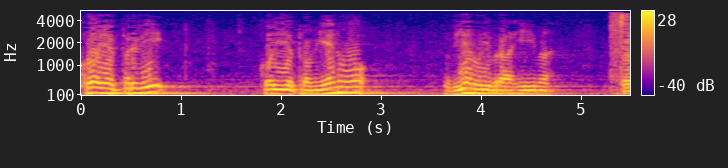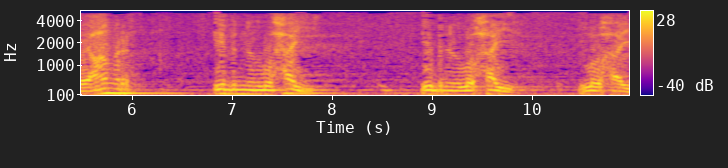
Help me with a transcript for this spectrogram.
ko je prvi koji je promijenuo vjeru Ibrahima? To je Amr ibn Luhaj. Ibn Luhaj. Luhaj.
